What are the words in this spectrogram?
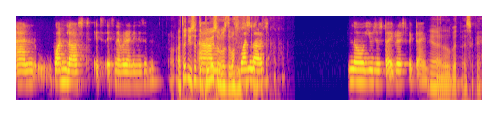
And one last, it's it's never ending, isn't it? I thought you said the previous um, one was the one. One last. No, you just digressed big time. Yeah, a little bit, but it's okay.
